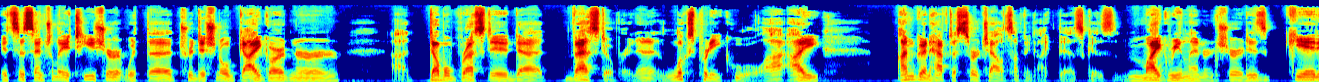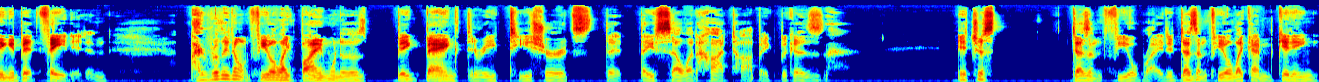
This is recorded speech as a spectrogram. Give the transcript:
it's essentially a t-shirt with the traditional Guy Gardner uh, double-breasted uh, vest over it, and it looks pretty cool. I, I am going to have to search out something like this because my Green Lantern shirt is getting a bit faded, and I really don't feel like buying one of those Big Bang Theory t-shirts that they sell at Hot Topic because it just doesn't feel right. It doesn't feel like I'm getting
